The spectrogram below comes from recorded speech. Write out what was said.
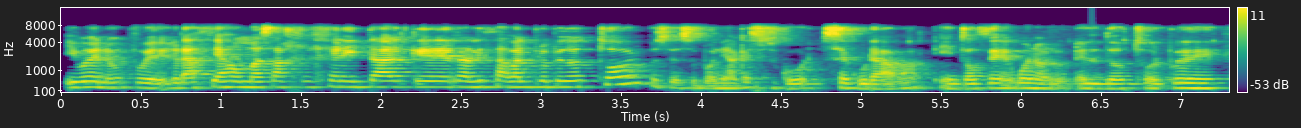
Y bueno, pues gracias a un masaje genital que realizaba el propio doctor, pues se suponía que se curaba. Y entonces, bueno, el doctor pues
